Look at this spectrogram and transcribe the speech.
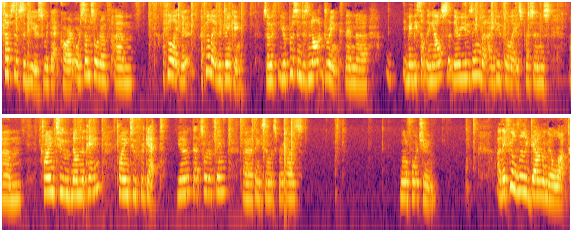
substance abuse with that card or some sort of um, I feel like they're I feel like they're drinking. So if your person does not drink, then uh, it may be something else that they're using. But I do feel like this person's um, trying to numb the pain, trying to forget. You know that sort of thing. Uh, thank you so much, Spirit Guides. Wheel of Fortune. Uh, they feel really down on their luck.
